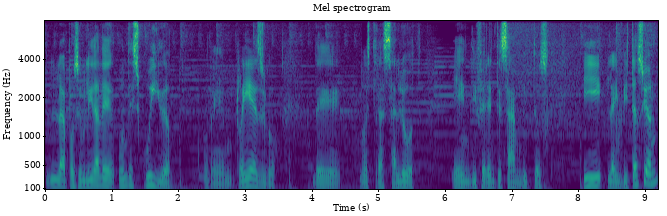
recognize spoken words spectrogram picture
la posibilidad de un descuido o de riesgo de nuestra salud en diferentes ámbitos. Y la invitación,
